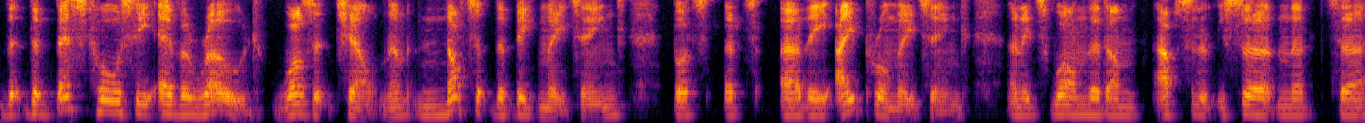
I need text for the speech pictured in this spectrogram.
the, the best horse he ever rode was at Cheltenham, not at the big meeting, but at uh, the April meeting. And it's one that I'm absolutely certain that uh,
